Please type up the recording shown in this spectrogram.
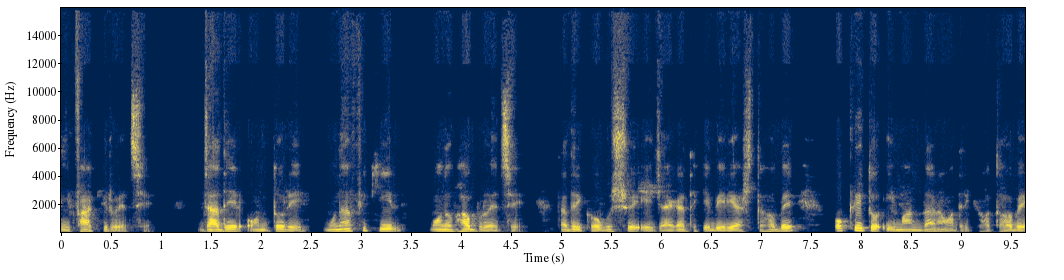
নিফাকি রয়েছে, যাদের অন্তরে মুনাফিকির মনোভাব রয়েছে, তাদেরকে অবশ্যই এই জায়গা থেকে বেরিয়ে আসতে হবে। প্রকৃত ঈমানদার আমাদেরকে হতে হবে।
